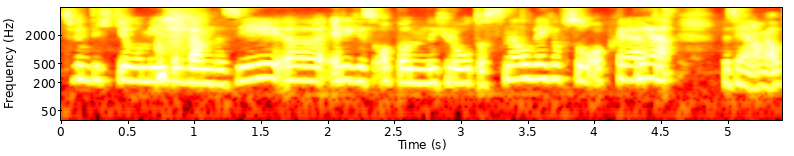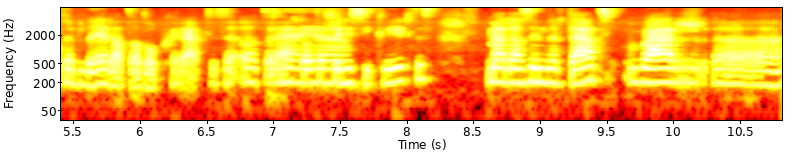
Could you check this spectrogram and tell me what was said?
20 kilometer van de zee eh, ergens op een grote snelweg of zo opgeraapt Ja. is. We zijn nog altijd blij dat dat opgeraapt is, hè. uiteraard, Ja, dat dat gerecycleerd is. Maar dat is inderdaad waar eh,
